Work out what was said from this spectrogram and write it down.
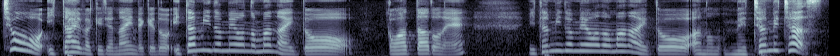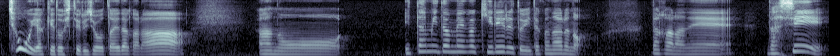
超痛いわけじゃないんだけど痛み止めを飲まないと終わった後ね痛み止めを飲まないとあのめちゃめちゃ超やけどしてる状態だからあの痛み止めが切れると痛くなるの。だからねだし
